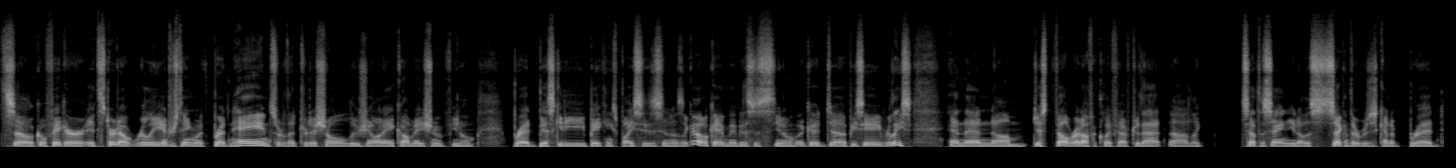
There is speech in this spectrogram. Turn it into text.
so go figure. It started out really interesting with bread and hay and sort of the traditional Illusione combination of you know bread, biscuity, baking spices, and I was like, oh, okay, maybe this is you know a good uh, PCA release. And then um, just fell right off a cliff after that. Uh, like Seth was saying, you know, the second third was just kind of bread,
